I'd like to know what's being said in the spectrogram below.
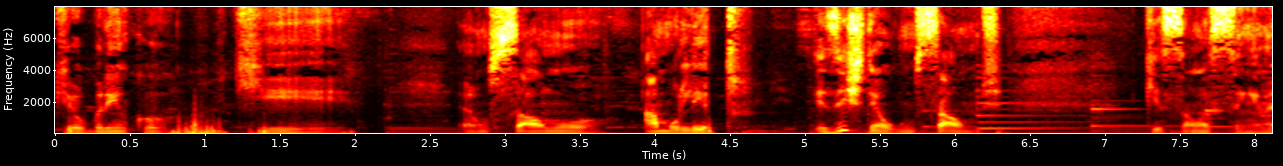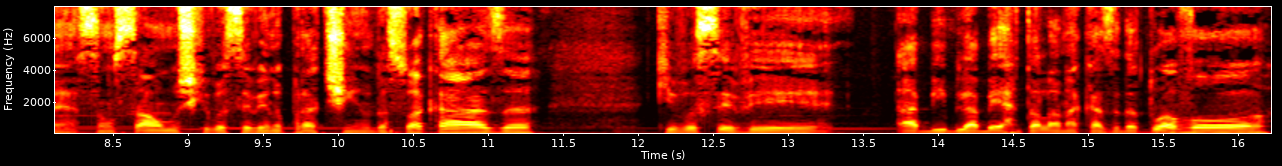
que eu brinco que é um salmo amuleto. Existem alguns salmos que são assim, né? São salmos que você vê no pratinho da sua casa, que você vê a Bíblia aberta lá na casa da tua avó,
